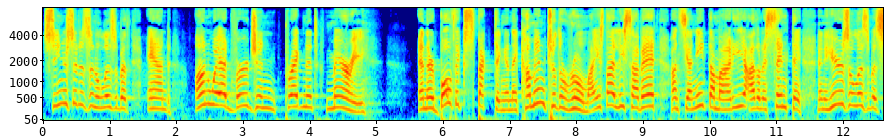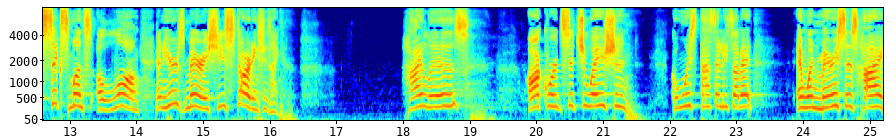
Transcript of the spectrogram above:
Senior citizen Elizabeth and unwed virgin pregnant Mary and they're both expecting and they come into the room. Ahí está Elizabeth, ancianita, María, adolescente. And here's Elizabeth, six months along. And here's Mary, she's starting. She's like, Hi, Liz. Awkward situation. ¿Cómo estás, Elizabeth? And when Mary says hi,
